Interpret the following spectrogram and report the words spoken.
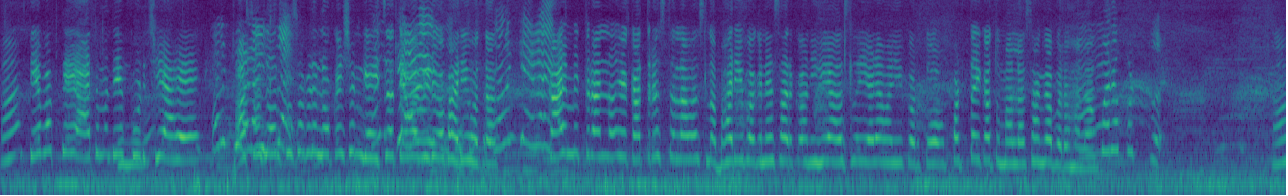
हा? ते बघ ते आतमध्ये खुर्ची आहे. असं जर तू सगळं लोकेशन घ्यायचं तेव्हा व्हिडिओ भारी होतात. काय मित्रांनो हे कात्रज तलाव असलं भारी बघण्यासारखं आणि हे असलं येड्यावानी करतो. पटतंय का तुम्हाला? सांगा बरं मला. मला पटत. हा?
